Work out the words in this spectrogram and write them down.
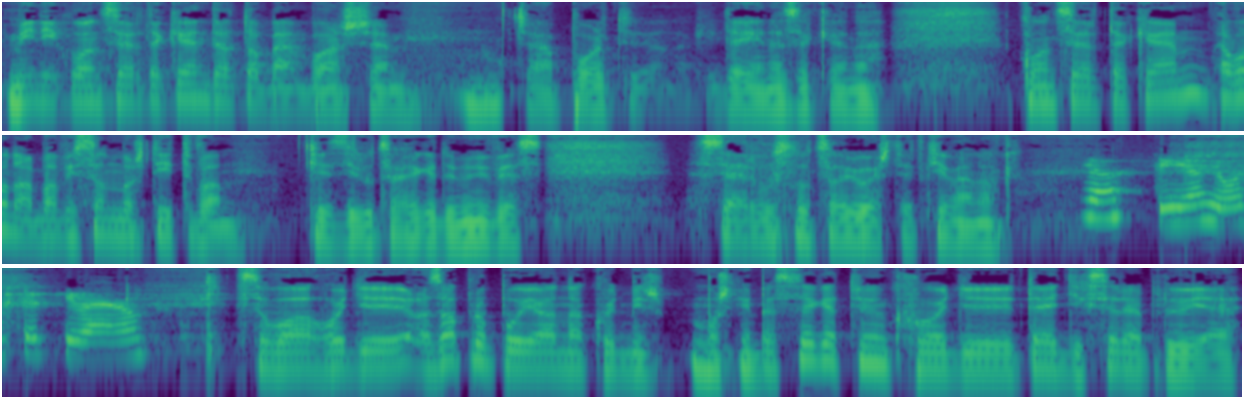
mini koncerteken, de a Tabánban sem csápolt annak idején ezeken a koncerteken. A vonalban viszont most itt van Kézdi Luca hegedű művész. Szervusz Luca, jó estét kívánok! Ja, szia, jó estét kívánok! Szóval, hogy az apropója annak, hogy mi, most mi beszélgetünk, hogy te egyik szereplője,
